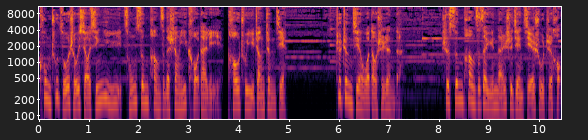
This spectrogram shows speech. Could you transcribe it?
空出左手，小心翼翼从孙胖子的上衣口袋里掏出一张证件。这证件我倒是认得，是孙胖子在云南事件结束之后，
